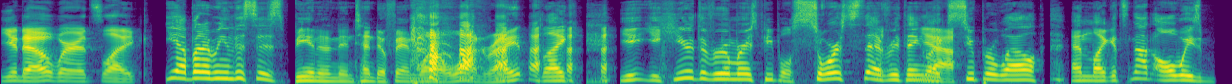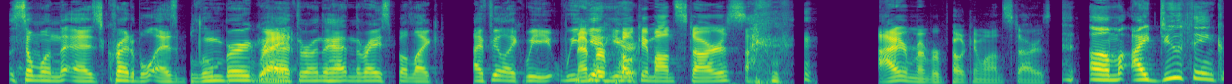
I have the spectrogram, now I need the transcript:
You know, where it's like, Yeah, but I mean, this is being a Nintendo fan 101, right? Like, you, you hear the rumors, people source everything Yeah. like super well, and like it's not always someone as credible as Bloomberg uh, throwing their hat in the race, but like I feel like we we remember get here. Pokemon Stars? I remember Pokemon Stars. Um, I do think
